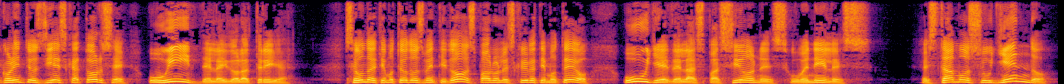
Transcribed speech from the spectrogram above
Corintios 10, 14, huid de la idolatría. Segunda de Timoteo 2.22, Pablo le escribe a Timoteo, huye de las pasiones juveniles. Estamos huyendo.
